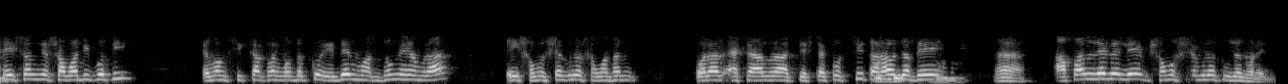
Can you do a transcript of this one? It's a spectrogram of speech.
সেই সঙ্গে সভাধিপতি এবং শিক্ষা কর্মদক্ষ এদের মাধ্যমে আমরা এই সমস্যাগুলো সমাধান করার একটা আমরা চেষ্টা করছি। তারাও যাতে হ্যাঁ আপার লেভেলে সমস্যাগুলো তুলে ধরেন।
